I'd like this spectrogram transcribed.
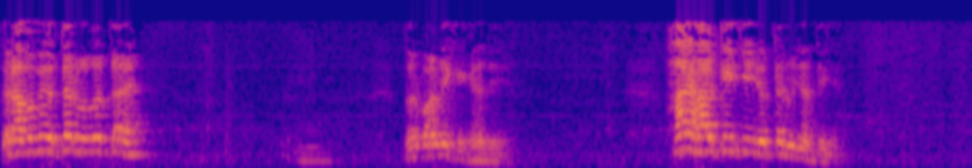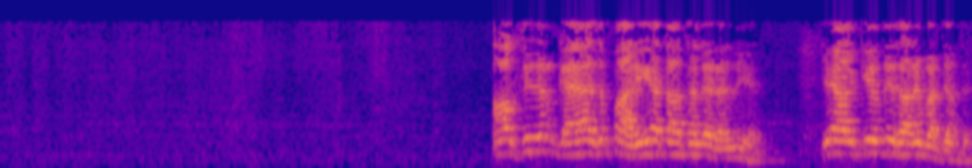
ਰੱਬ ਵੀ ਉੱਤੇ ਨੂੰ ਹੁੰਦਾ ਹੈ ਗੁਰਬਾਣੀ ਕੀ ਕਹਿੰਦੀ ਹੈ ਹਰ ਹਲਕੀ ਚੀਜ਼ ਉੱਤੇ ਨੂੰ ਜਾਂਦੀ ਹੈ ਆਕਸੀਜਨ, ਗੈਸ ਭਾਰੀ ਹੈ ਤਾਂ ਥੱਲੇ ਰਹਿੰਦੀ ਹੈ ਜੇ ਹਲਕੀ ਹੁੰਦੀ, ਸਾਰੇ ਮਰ ਜਾਂਦੇ।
